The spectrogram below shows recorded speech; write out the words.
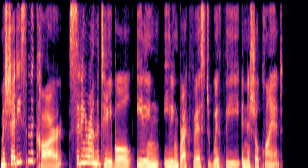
Machetes in the car, sitting around the table, eating eating breakfast with the initial client.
